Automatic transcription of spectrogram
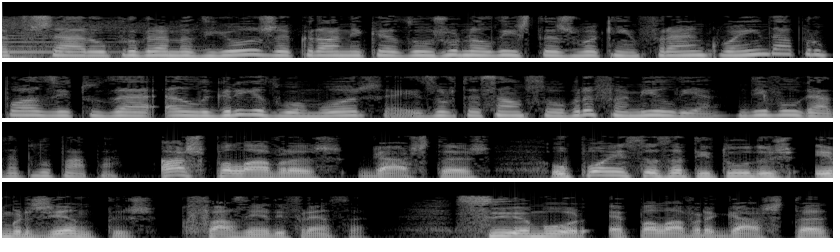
A fechar o programa de hoje, a crónica do jornalista Joaquim Franco, ainda a propósito da alegria do amor, a exortação sobre a família, divulgada pelo Papa. Às palavras gastas, opõem-se as atitudes emergentes que fazem a diferença. Se amor é palavra gasta,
